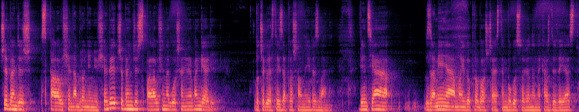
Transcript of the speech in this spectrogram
Czy będziesz spalał się na bronieniu siebie, czy będziesz spalał się na głoszeniu Ewangelii, do czego jesteś zaproszony i wezwany. Więc ja z ramienia mojego proboszcza jestem błogosławiony na każdy wyjazd.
